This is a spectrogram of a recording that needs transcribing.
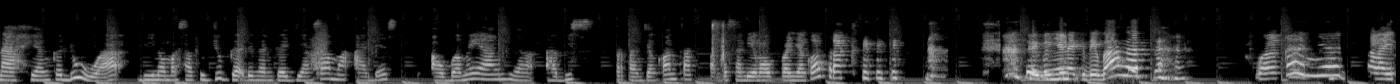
Nah, yang kedua di nomor satu juga dengan gaji yang sama ada Aubameyang yang habis perpanjang kontrak. Pantesan dia mau perpanjang kontrak. Gajinya naik gede banget. Makanya selain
